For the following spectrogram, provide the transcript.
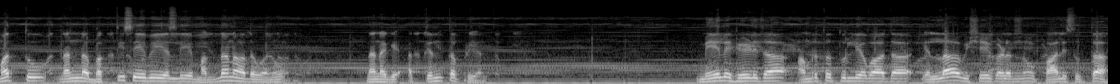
ಮತ್ತು ನನ್ನ ಭಕ್ತಿ ಸೇವೆಯಲ್ಲಿ ಮಗ್ನನಾದವನು ನನಗೆ ಅತ್ಯಂತ ಪ್ರಿಯನು. ಮೇಲೆ ಹೇಳಿದ ಅಮೃತತುಲ್ಯವಾದ ಎಲ್ಲ ವಿಷಯಗಳನ್ನು ಪಾಲಿಸುತ್ತಾ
